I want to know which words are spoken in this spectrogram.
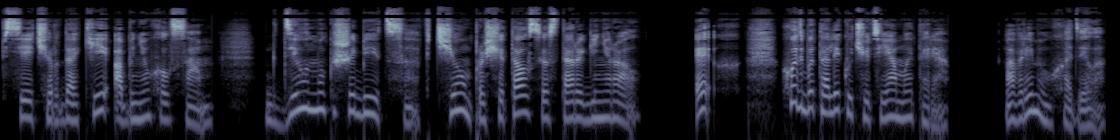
Все чердаки обнюхал сам. Где он мог ошибиться? В чем просчитался старый генерал? Эх, хоть бы талику чутья мытаря. А время уходило.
